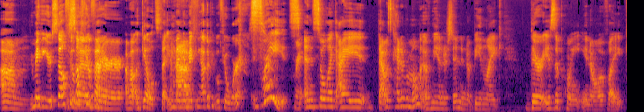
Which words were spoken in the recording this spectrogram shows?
Um, You're making yourself feel yourself better. feel for- better about guilt that you have. and have. then you're making other people feel worse. right Right. and so like i that was kind of a moment of me understanding of being like there is a point you know of like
